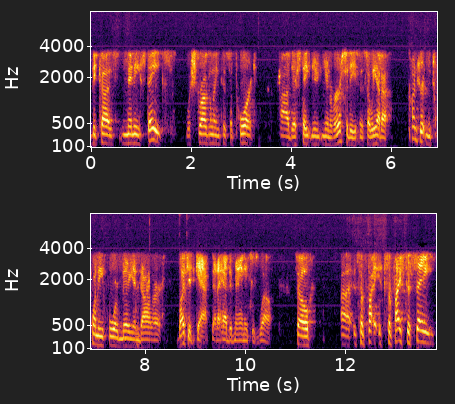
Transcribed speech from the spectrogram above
because many states were struggling to support uh, their state universities, and so we had a hundred and twenty-four million dollar budget gap that I had to manage as well. So, uh, suffice, suffice to say,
